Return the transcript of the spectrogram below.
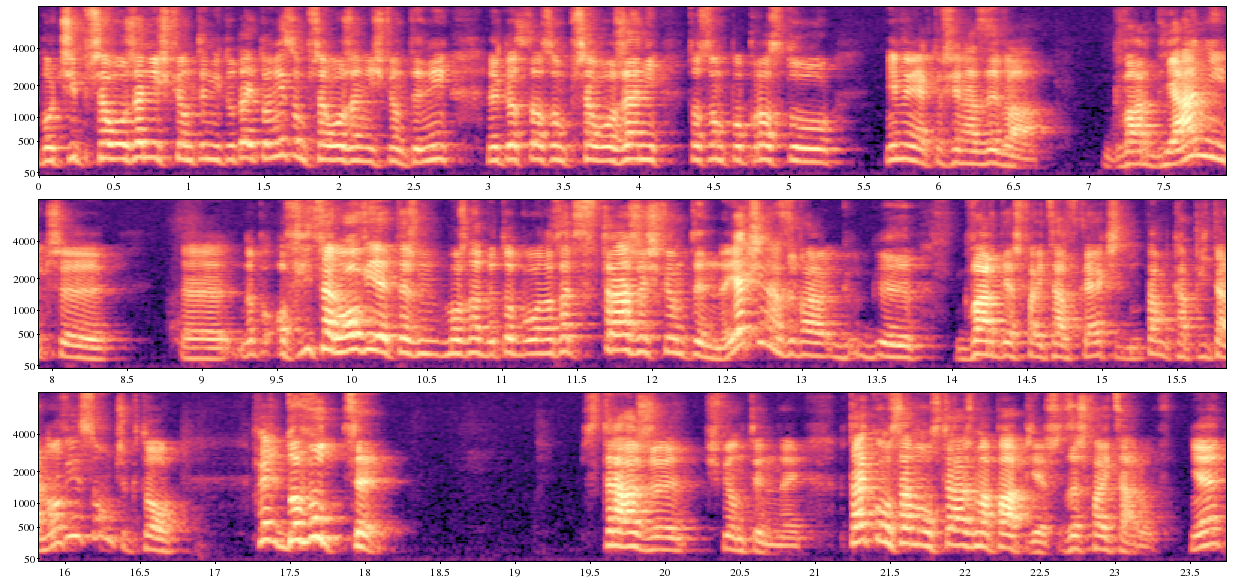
bo ci przełożeni świątyni tutaj to nie są przełożeni świątyni, tylko to są przełożeni, to są po prostu, nie wiem jak to się nazywa, gwardiani czy e, no, oficerowie też można by to było nazwać straże świątynne. Jak się nazywa gwardia szwajcarska? Jak się, tam kapitanowie są, czy kto? Dowódcy straży świątynnej. Taką samą straż ma papież ze Szwajcarów, nie?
